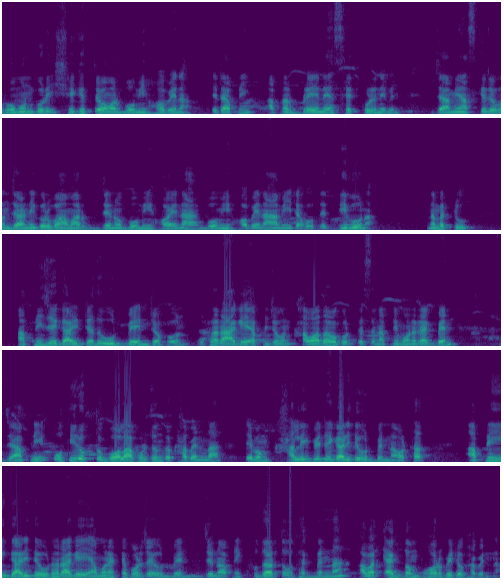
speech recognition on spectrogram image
ভ্রমণ করি, সেক্ষেত্রেও আমার বমি হবে না। এটা আপনি আপনার ব্রেনে সেট করে নেবেন যে আমি আজকে যখন জার্নি করব, আমার যেন বমি হয় না, বমি হবে না, আমি এটা হতে দিব না। নাম্বার টু আপনি যে গাড়িটাতে উঠবেন যখন, ওঠার আগে আপনি যখন খাওয়া দাওয়া করতেছেন, আপনি মনে রাখবেন যে আপনি অতিরিক্ত গলা পর্যন্ত খাবেন না এবং খালি পেটে গাড়িতে উঠবেন না। অর্থাৎ আপনি গাড়িতে ওঠার আগে এমন একটা পর্যায়ে উঠবেন যেন আপনি ক্ষুধার্তও থাকবেন না, আবার একদম ভরপেটও খাবেন না।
